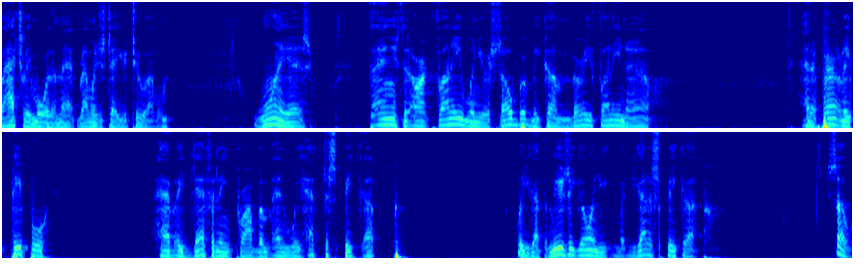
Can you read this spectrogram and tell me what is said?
Well, actually, more than that, but I'm going to just tell you two of them. One is things that aren't funny when you're sober become very funny now. And apparently, people have a deafening problem, and we have to speak up. Well, you got the music going, you, but you got to speak up. So,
